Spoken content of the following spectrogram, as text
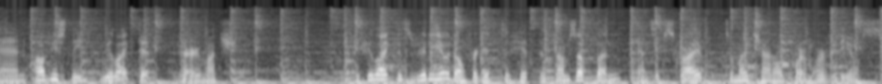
and obviously we liked it very much. If you like this video, don't forget to hit the thumbs up button and subscribe to my channel for more videos.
